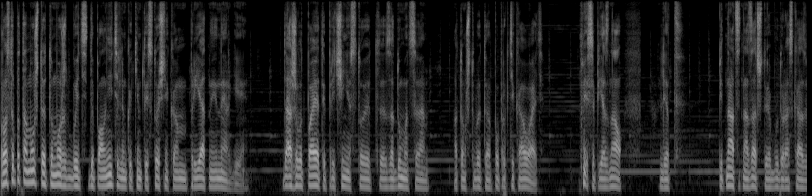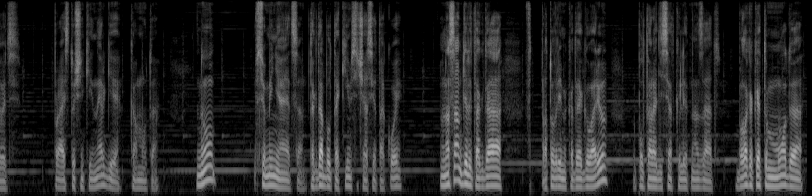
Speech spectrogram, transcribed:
Просто потому, что это может быть дополнительным каким-то источником приятной энергии. Даже вот по этой причине стоит э, задуматься о том, чтобы это попрактиковать. Если бы я знал лет 15 назад, что я буду рассказывать про источники энергии кому-то, ну, все меняется. Тогда был таким, сейчас я такой. Но на самом деле тогда, про то время, когда я говорю, полтора десятка лет назад, была какая-то мода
